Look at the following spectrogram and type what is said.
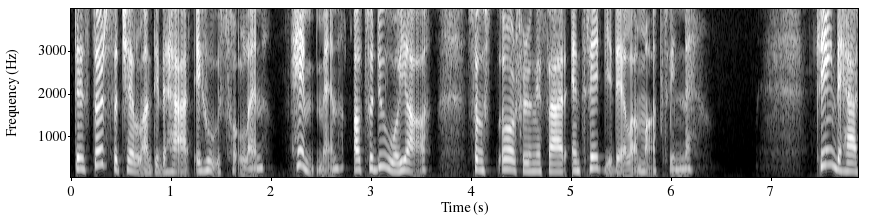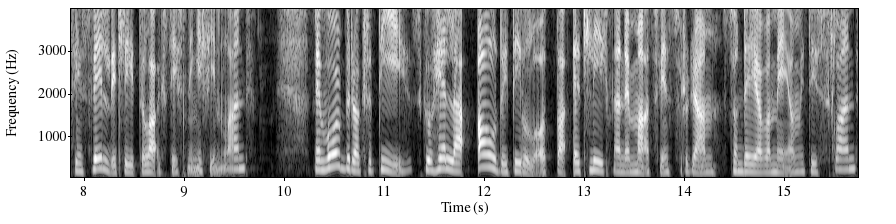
Den största källan till det här är hushållen, hemmen, alltså du och jag, som står för ungefär en tredjedel av matsvinnet. Kring det här finns väldigt lite lagstiftning i Finland. Men vår byråkrati skulle heller aldrig tillåta ett liknande matsvinnsprogram som det jag var med om i Tyskland.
